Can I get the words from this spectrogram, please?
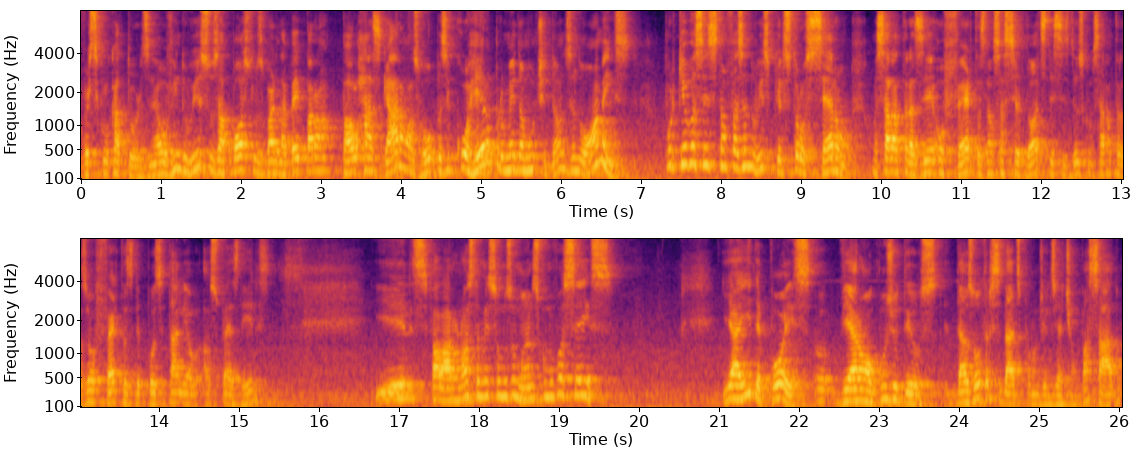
versículo 14, né? Ouvindo isso, os apóstolos Barnabé e Paulo rasgaram as roupas e correram para o meio da multidão, dizendo: Homens, por que vocês estão fazendo isso? Porque eles trouxeram, começaram a trazer ofertas, né? os sacerdotes desses deuses começaram a trazer ofertas e depositar ali aos pés deles. E eles falaram: Nós também somos humanos como vocês. E aí depois vieram alguns judeus das outras cidades por onde eles já tinham passado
